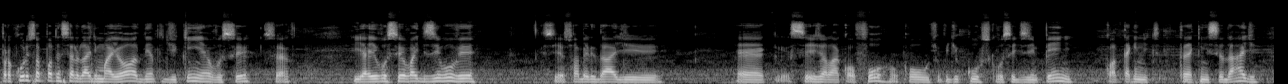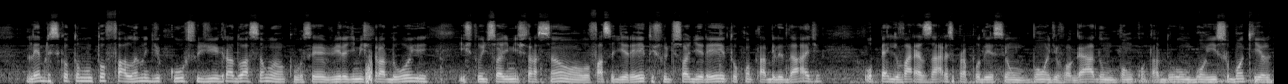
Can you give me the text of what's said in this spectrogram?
Procure sua potencialidade maior dentro de quem é você, certo? E aí você vai desenvolver. Se a sua habilidade é, seja lá qual for, ou qual o tipo de curso que você desempenhe, com a tecnicidade, lembre-se que eu não estou falando de curso de graduação, não, que você vira administrador e estude só administração, ou faça direito, estude só direito, ou contabilidade, ou pegue várias áreas para poder ser um bom advogado, um bom contador, um bom isso, um bom aquilo.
